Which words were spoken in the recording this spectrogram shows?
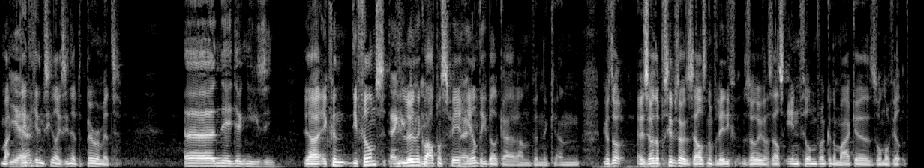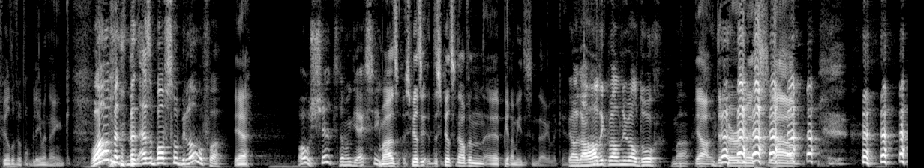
Maar ik denk dat je die misschien al gezien hebt, The Pyramid. Eh, nee, die heb ik niet gezien. Ja, ik vind die films Denk die leunen qua atmosfeer Nee. heel dicht bij elkaar aan, vind ik. En je zou, je zou in principe zou je zelfs een volledig, zou je er zelfs één film van kunnen maken zonder veel, veel te veel problemen, denk ik. Wat? Met, met As Above, So Below, of wat? Ja, Oh shit, dan moet ik die echt zien. maar het speelt, zich- het speelt zich af in eh, piramides en dergelijke. Ja, dat had ik wel nu al door. Maar... Ja, The Pyramids, ja.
